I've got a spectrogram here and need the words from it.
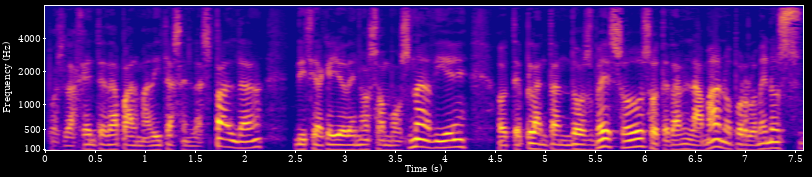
pues la gente da palmaditas en la espalda, dice aquello de no somos nadie, o te plantan dos besos, o te dan la mano, por lo menos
